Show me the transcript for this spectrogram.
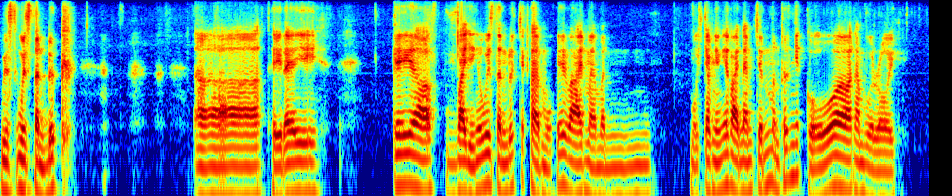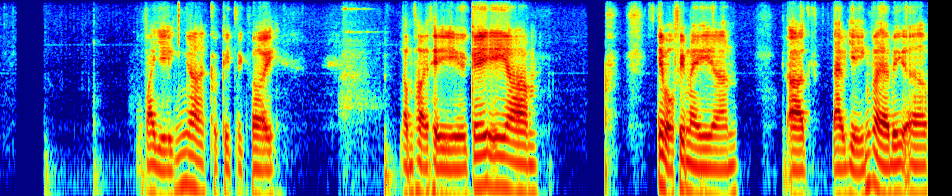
Winston Đức uh, thì đây cái uh, vai diễn của Winston Đức chắc là một cái vai mà mình một trong những cái vai nam chính mình thích nhất của ờ, năm vừa rồi. Vai diễn uh, cực kỳ tuyệt vời. Đồng thời thì cái uh, cái bộ phim này uh, uh, đạo diễn và uh,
